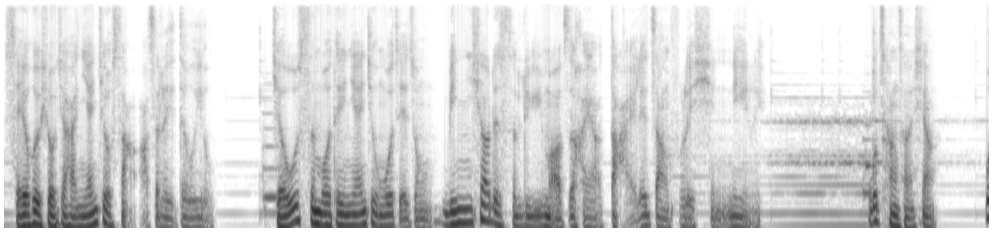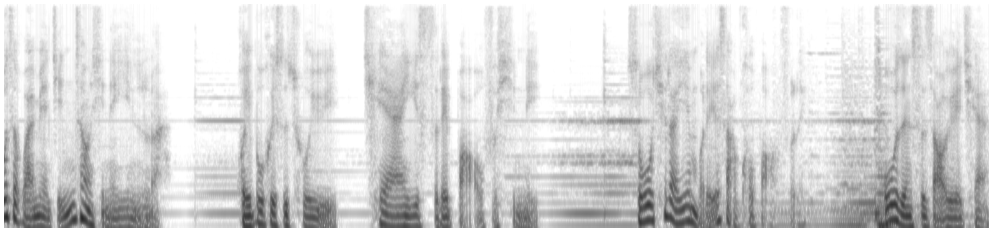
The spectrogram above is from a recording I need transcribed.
社会学家研究啥子的都有，就是没得研究我这种明晓得是绿帽子还要戴的丈夫的心理的。我常常想，我在外面经常性的淫乱，会不会是出于潜意识的报复心理？说起来也没得啥可报复的。我认识赵月前，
